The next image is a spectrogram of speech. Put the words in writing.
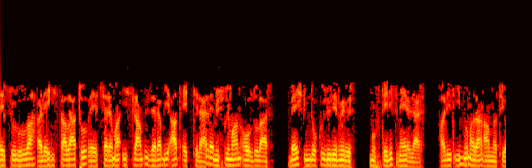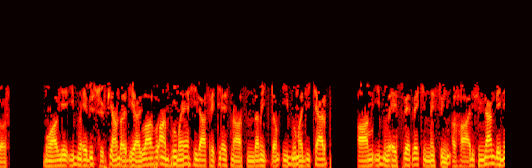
Resulullah aleyhissalatu vesselama İslam üzere biat ettiler ve Müslüman oldular. 5921 Muhtelif Nevler Halid İbn Umar'dan anlatıyor. Muaviye İbni Ebi Süfyan radiyallahu anhumaya hilafeti esnasında Mikdam İbni Madikerb, Am İbni Esved ve Kinnesvin ahalisinden beni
